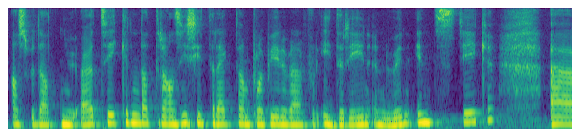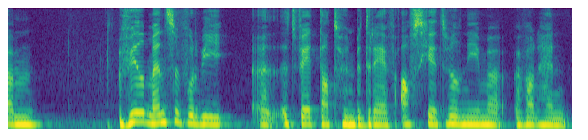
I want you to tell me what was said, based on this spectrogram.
als we dat nu uittekenen, dat transitietraject, dan proberen we daar voor iedereen een win in te steken. Um, veel mensen voor wie uh, het feit dat hun bedrijf afscheid wil nemen van hen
